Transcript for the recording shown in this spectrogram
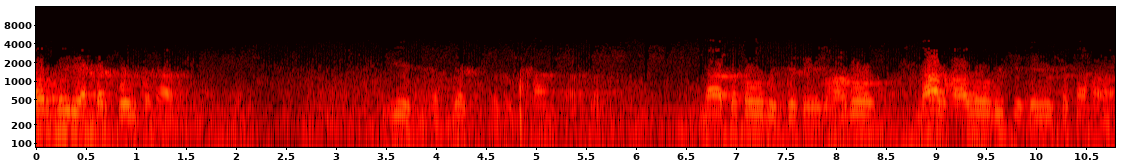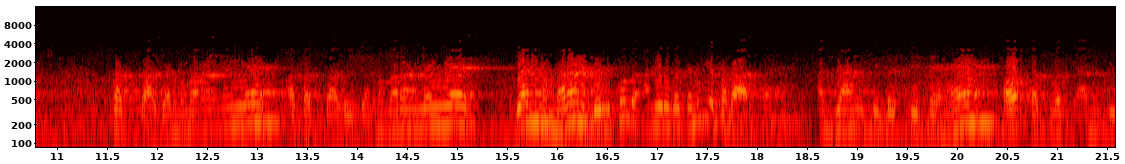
और मेरे अंदर कोई पदार्थ नहीं ये स्थान का ना सतो विद्यते भावो, ना भावो विद्यते सतः सत का जन्म मरण नहीं है, असत का भी जन्म मरण नहीं है। जन्म, मरण बिल्कुल अनिर्वचनीय पदार्थ है। अज्ञानी की दृष्टि से है और तत्वज्ञानी की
